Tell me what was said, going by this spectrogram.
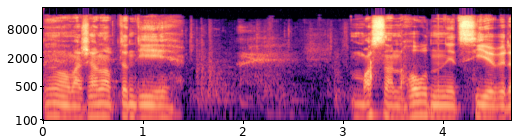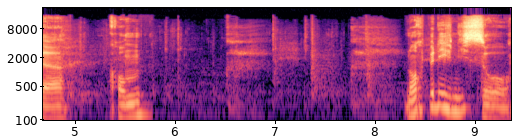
Ja, mal schauen, ob dann die Massen an Hoden jetzt hier wieder kommen. Noch bin ich nicht so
